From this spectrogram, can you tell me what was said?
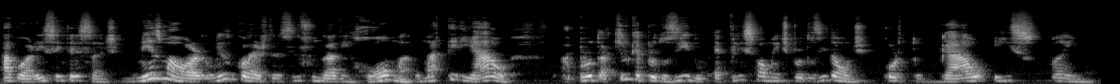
Agora, isso é interessante. Mesmo a ordem, o mesmo colégio tendo sido fundado em Roma, o material, aquilo que é produzido, é principalmente produzido onde? Portugal e Espanha.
